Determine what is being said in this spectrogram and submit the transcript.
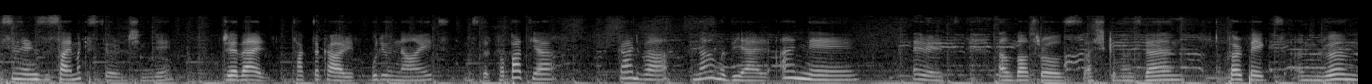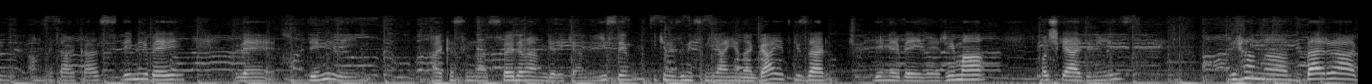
İsimlerinizi saymak istiyorum şimdi. Rebel, Taktak Arif, Blue Night, Mr. Papatya, galiba namı diğer anne. Evet, Albatros aşkımızdan, Perfect Ömrüm, Ahmet Arkas, Demir Bey ve Demir Bey'in arkasından söylemem gereken bir isim. İkinizin ismi yan yana gayet güzel. Demir Bey ve Rima. Hoş geldiniz. Rihanna, Berrak.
